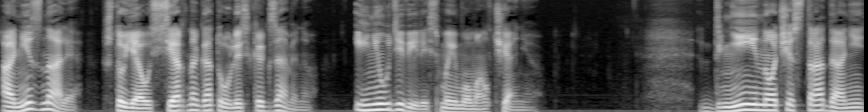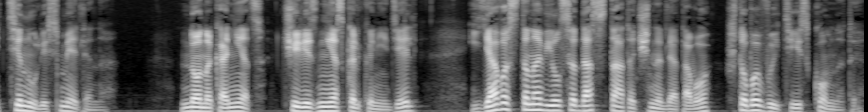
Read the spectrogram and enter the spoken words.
Они знали, что я усердно готовлюсь к экзамену, и не удивились моему молчанию. Дни и ночи страданий тянулись медленно. Но, наконец, через несколько недель я восстановился достаточно для того, чтобы выйти из комнаты.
